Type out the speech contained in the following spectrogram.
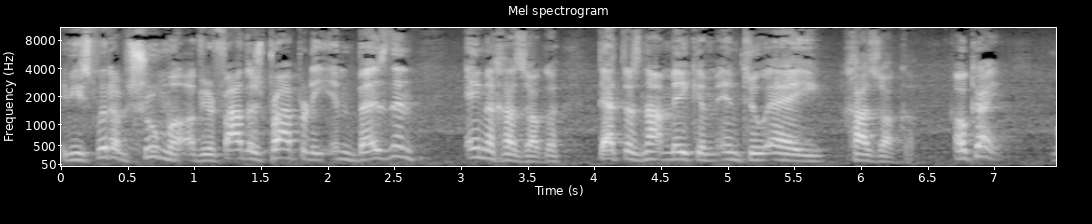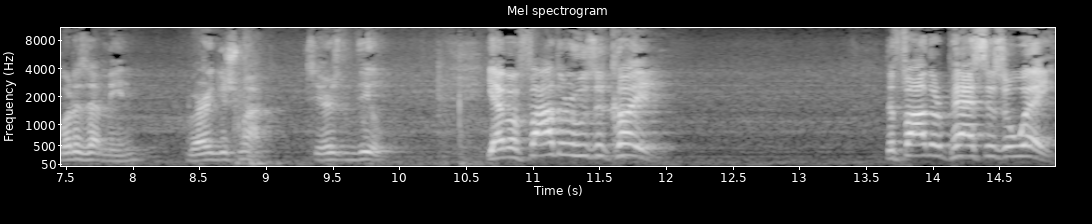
you split up truma of your father's property in bezdin, ain't a chazaka. That does not make him into a chazaka. Okay, what does that mean? Very gishmak. So here's the deal: you have a father who's a kohen. The father passes away.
